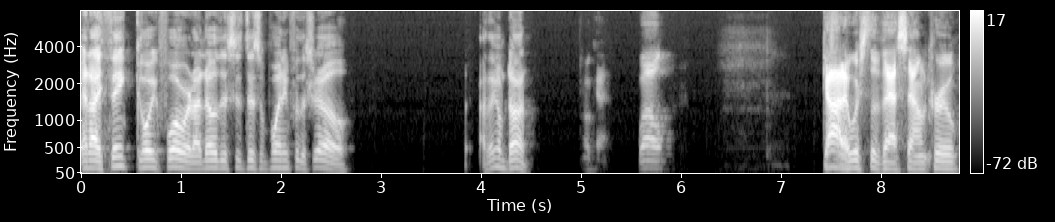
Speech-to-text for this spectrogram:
And I think going forward, I know this is disappointing for the show. I think I'm done. Okay. Well, God, I wish the Vast Sound crew.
